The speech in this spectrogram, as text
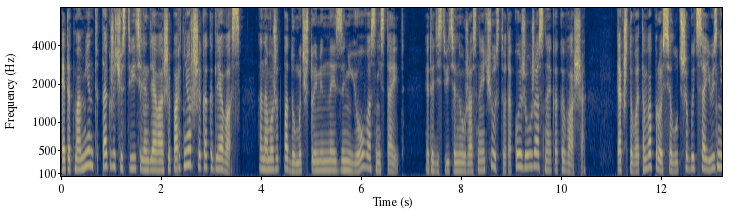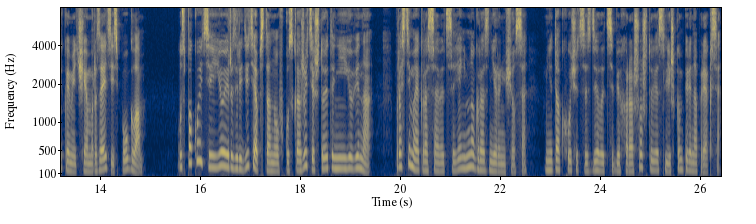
Этот момент также чувствителен для вашей партнерши, как и для вас. Она может подумать, что именно из-за нее у вас не стоит. Это действительно ужасное чувство, такое же ужасное, как и ваше. Так что в этом вопросе лучше быть союзниками, чем разойтись по углам. Успокойте ее и разрядите обстановку, скажите, что это не ее вина. «Прости, моя красавица, я немного разнервничался. Мне так хочется сделать себе хорошо, что я слишком перенапрягся.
